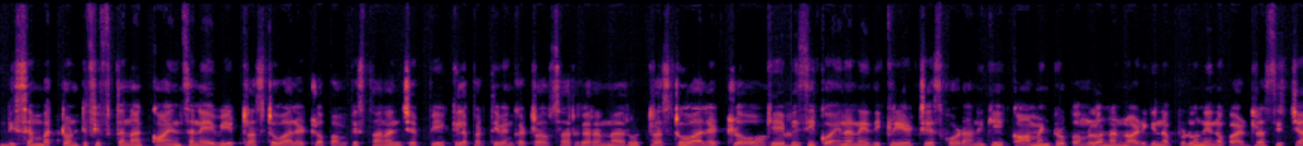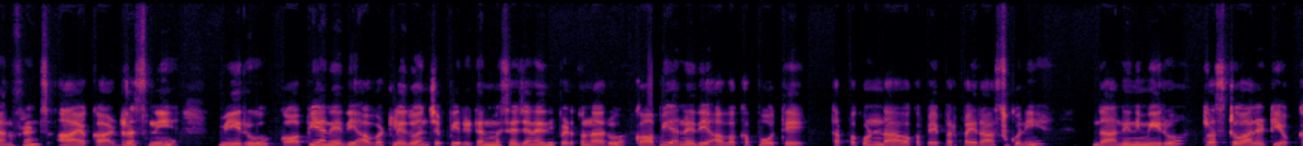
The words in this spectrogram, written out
డిసెంబర్ ట్వంటీ ఫిఫ్త్న కాయిన్స్ అనేవి ట్రస్ట్ వాలెట్లో పంపిస్తానని చెప్పి కిలపర్తి వెంకట్రావు సార్ గారు అన్నారు ట్రస్ట్ వాలెట్లో కేబీసీ కాయిన్ అనేది క్రియేట్ చేసుకోవడానికి కామెంట్ రూపంలో నన్ను అడిగినప్పుడు నేను ఒక అడ్రస్ ఇచ్చాను ఫ్రెండ్స్. ఆ యొక్క అడ్రస్ని మీరు కాపీ అనేది అవ్వట్లేదు అని చెప్పి రిటర్న్ మెసేజ్ అనేది పెడుతున్నారు. కాపీ అనేది అవ్వకపోతే తప్పకుండా ఒక పేపర్పై రాసుకొని దానిని మీరు ట్రస్ట్ వాలెట్ యొక్క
